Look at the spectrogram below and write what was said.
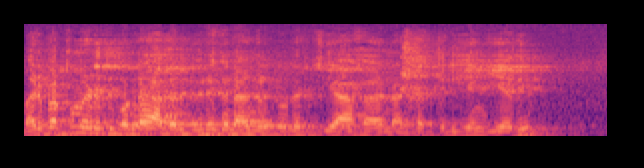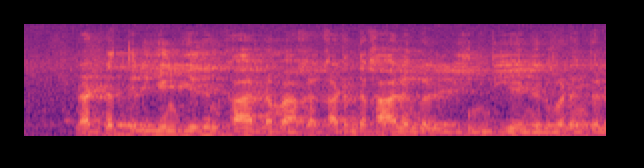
மறுபக்கம் எடுத்துக்கொண்டால் அதன் பிறகு நாங்கள் தொடர்ச்சியாக நட்டத்தில் இயங்கியது. நட்டத்தில் இயங்கியதன் காரணமாக கடந்த காலங்களில் இந்திய நிறுவனங்கள்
